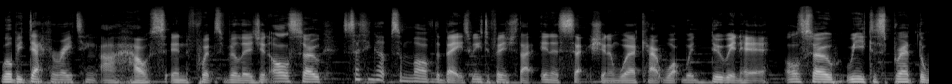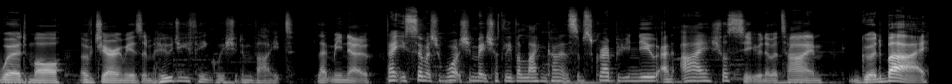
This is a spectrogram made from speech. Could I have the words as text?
we'll be decorating our house in fWhip's village and also setting up some more of the base. We need to finish that inner section and work out what we're doing here. Also, we need to spread the word more of Jeremyism. Who do you think we should invite? Let me know. Thank you so much for watching. Make sure to leave a like and comment and subscribe if you're new, and I shall see you another time. Goodbye.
